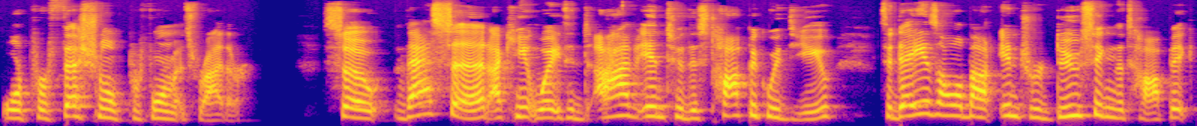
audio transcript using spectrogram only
or professional performance, rather. So, that said, I can't wait to dive into this topic with you. Today is all about introducing the topic,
